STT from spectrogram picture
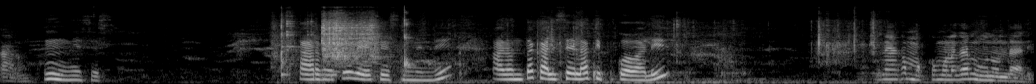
కారం. వేసేసి కారం అయితే వేసేసిందండి. అదంతా కలిసేలా తిప్పుకోవాలి. తినాక ముక్క ములగా నూనె ఉండాలి.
